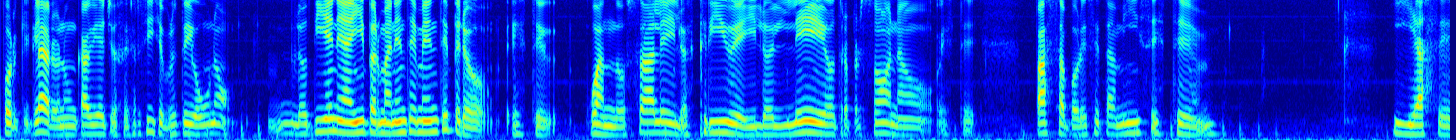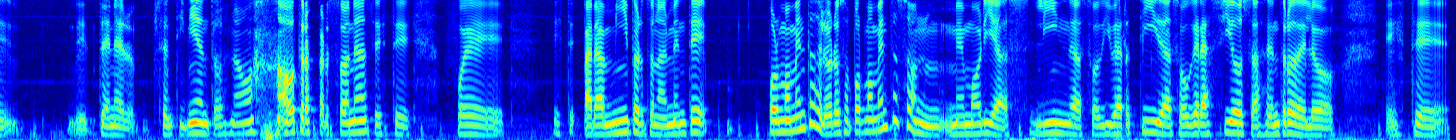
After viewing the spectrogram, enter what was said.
Porque claro, nunca había hecho ese ejercicio, pero te digo, uno lo tiene ahí permanentemente, pero este, cuando sale y lo escribe y lo lee otra persona o este, pasa por ese tamiz, este, y hace tener sentimientos ¿no? a otras personas este fue este, para mí personalmente por momentos doloroso, por momentos son memorias lindas o divertidas o graciosas dentro de lo este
